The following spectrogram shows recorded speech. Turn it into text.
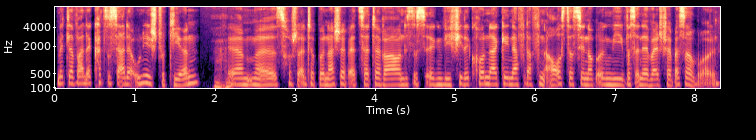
Mittlerweile kannst du es ja an der Uni studieren, mhm. ähm, äh, Social Entrepreneurship etc. Und es ist irgendwie, viele Gründer gehen davon aus, dass sie noch irgendwie was in der Welt verbessern wollen.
